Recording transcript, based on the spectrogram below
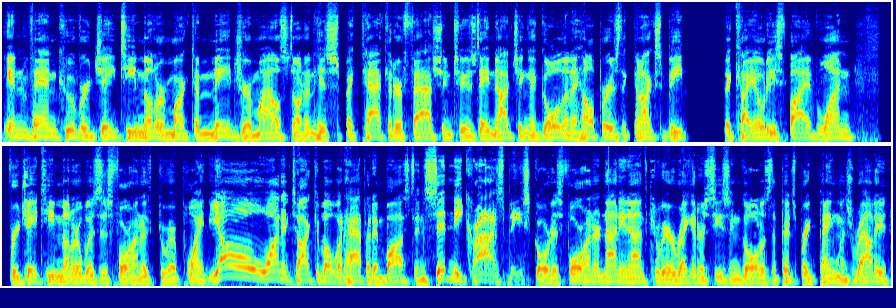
In Vancouver, JT Miller marked a major milestone in his spectacular fashion Tuesday, notching a goal and a helper as the Canucks beat the Coyotes 5 1. For JT Miller was his 400th career point. Y'all want to talk about what happened in Boston. Sidney Crosby scored his 499th career regular season goal as the Pittsburgh Penguins rallied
